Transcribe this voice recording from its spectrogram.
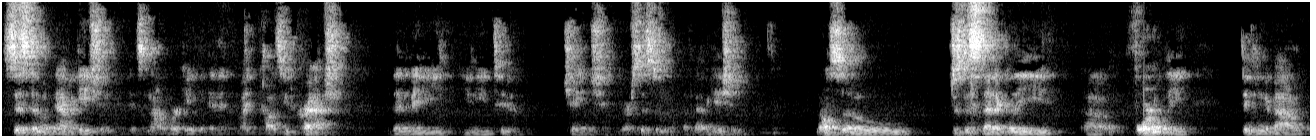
system of navigation is not working and it might cause you to crash, then maybe you need to change your system of navigation. And also, just aesthetically, um, formally, thinking about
